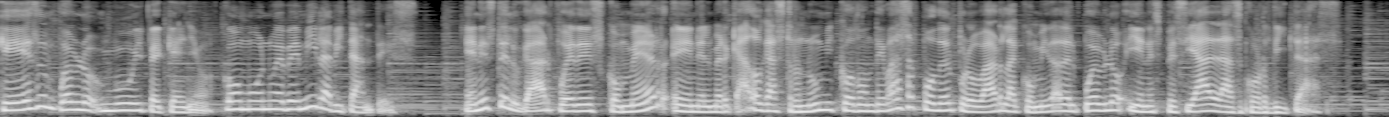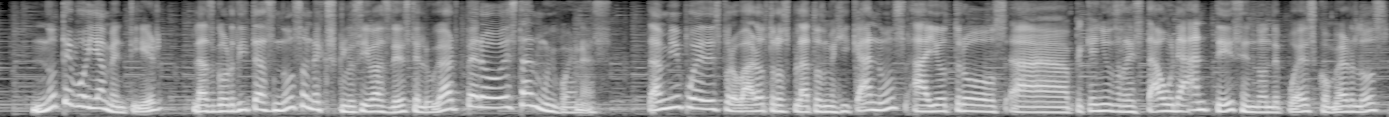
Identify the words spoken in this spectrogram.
que es un pueblo muy pequeño, como 9000 habitantes. En este lugar puedes comer en el mercado gastronómico donde vas a poder probar la comida del pueblo y en especial las gorditas. No te voy a mentir, las gorditas no son exclusivas de este lugar, pero están muy buenas. También puedes probar otros platos mexicanos, hay otros ah, pequeños restaurantes en donde puedes comerlos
